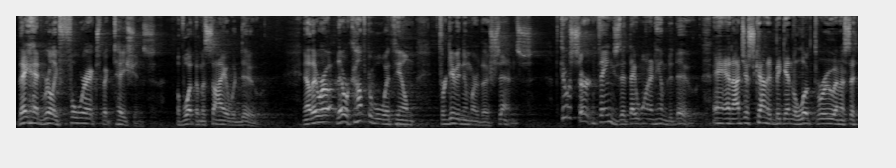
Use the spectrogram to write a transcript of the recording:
they had really four expectations of what the Messiah would do. Now, they were, they were comfortable with him forgiving them of their sins. But there were certain things that they wanted him to do. And I just kind of began to look through and I said,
